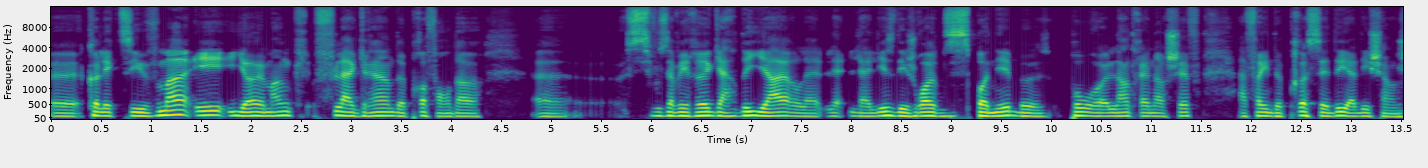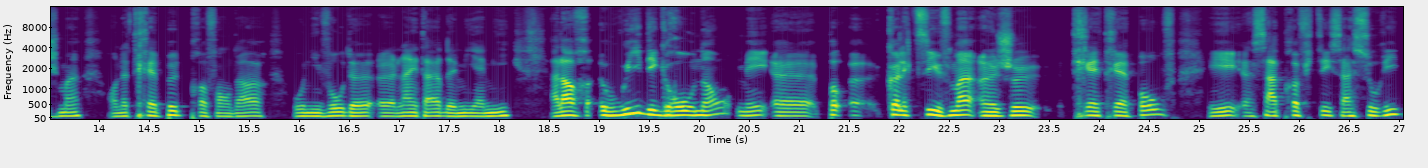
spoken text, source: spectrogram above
euh, collectivement et il y a un manque flagrant de profondeur. si vous avez regardé hier la, liste des joueurs disponibles pour euh, l'entraîneur-chef afin de procéder à des changements. On a très peu de profondeur au niveau de euh, l'Inter de Miami. Alors oui, des gros noms, mais euh, collectivement un jeu très très pauvre et ça a profité, ça a souri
